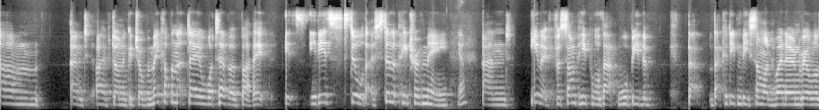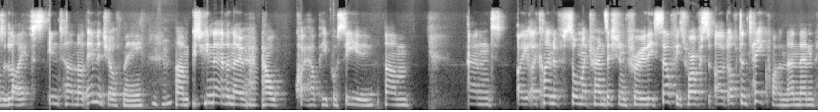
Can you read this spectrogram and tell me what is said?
Um, and I've done a good job of makeup on that day or whatever, but it, it's it is still that is still a picture of me. Yeah. And you know, for some people that will be the that that could even be someone who I know in real life's internal image of me, because mm-hmm. um, you can never know how quite how people see you. Um, and I, I, kind of saw my transition through these selfies where I would often take one and then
